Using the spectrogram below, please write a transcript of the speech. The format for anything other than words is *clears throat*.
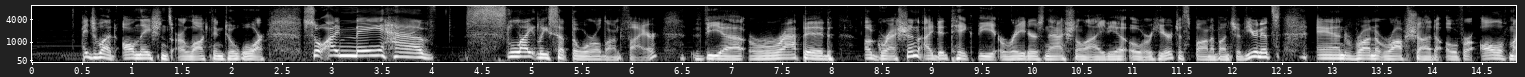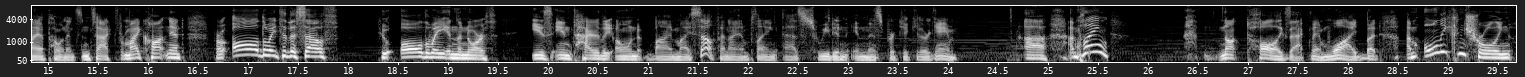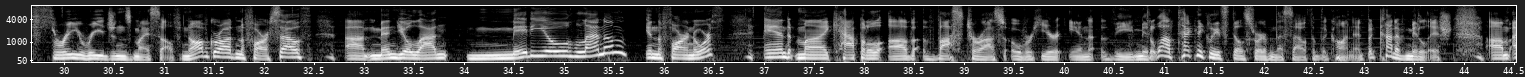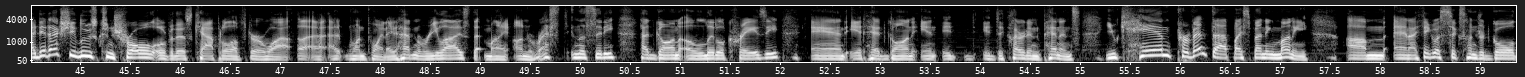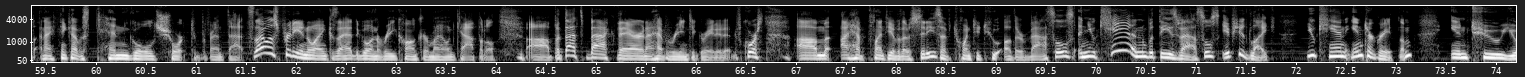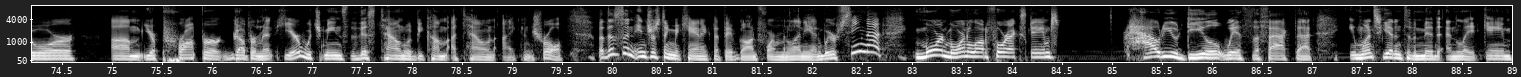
Age of Blood, all nations are locked into war. So I may have slightly set the world on fire via rapid aggression. I did take the Raiders national idea over here to spawn a bunch of units and run roughshod over all of my opponents. In fact, from my continent, from all the way to the south to all the way in the north, is entirely owned by myself, and I am playing as Sweden in this particular game. Uh, I'm playing not tall exactly, I'm wide, but I'm only controlling three regions myself. Novgorod in the far south, uh, Mediolan Mediolanum in the far north, and my capital of Vastaras over here in the middle. Well, technically it's still sort of in the south of the continent, but kind of middle-ish. Um, I did actually lose control over this capital after a while, uh, at one point. I hadn't realized that my unrest in the city had gone a little crazy, and it had gone in, it, it declared independence. You can prevent that by spending money. Um, and I think it was 600 gold, and I think I was 10 gold short to prevent that. So that was pretty annoying because I had to go and reconquer my own capital. Uh, but that's back there, and I have reintegrated it. Of course, um, I have plenty of other cities. I have 22 other vassals, and you can, with these vassals, if you'd like, you can integrate them into your um, your proper government here, which means this town would become a town I control. But this is an interesting mechanic that they've gone for in Millennia, and we're seeing that more and more in a lot of 4X games how do you deal with the fact that once you get into the mid and late game,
